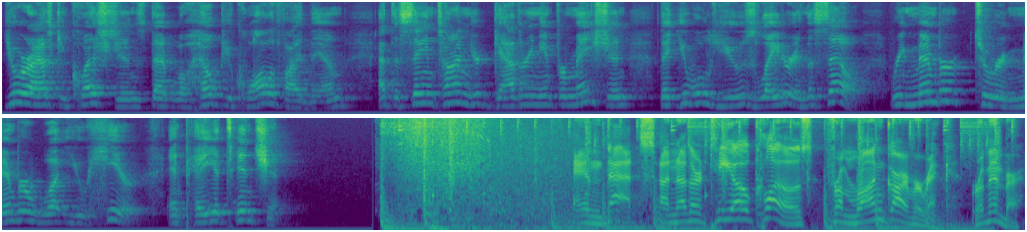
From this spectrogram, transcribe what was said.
you are asking questions that will help you qualify them. At the same time, you're gathering information that you will use later in the sale. Remember to remember what you hear and pay attention. And that's another TO close from Ron Garverick. Remember,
